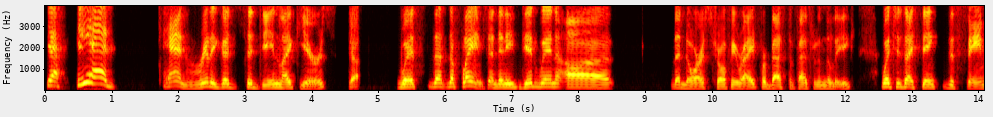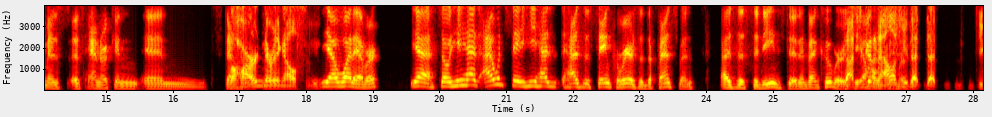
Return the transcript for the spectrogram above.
Yeah, he had ten really good Sedin like years. Yeah. With the the Flames, and then he did win uh the Norris Trophy, right, for best defenseman in the league, which is I think the same as as Henrik and and The heart and everything else. Yeah, whatever. Yeah, so he had. I would say he has has the same career as a defenseman as the Sedins did in Vancouver. That's a good analogy. Famer? That that you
